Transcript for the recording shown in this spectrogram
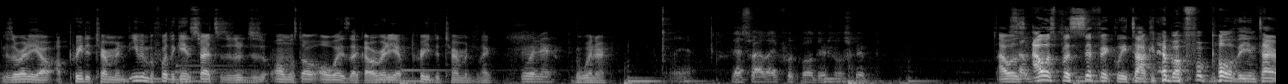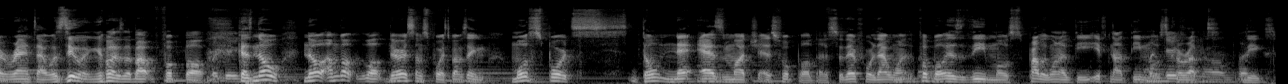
there's already a, a predetermined. Even before the game starts, there's almost always like already a predetermined like Winner. winner. Yeah. That's why I like football. There's no script. I was I was specifically talking about football. The entire rant I was doing it was about football because no no I'm going well there are some sports, but I'm saying most sports don't net as much as football does. So therefore, that one football is the most probably one of the if not the But most corrupt no- but- leagues.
